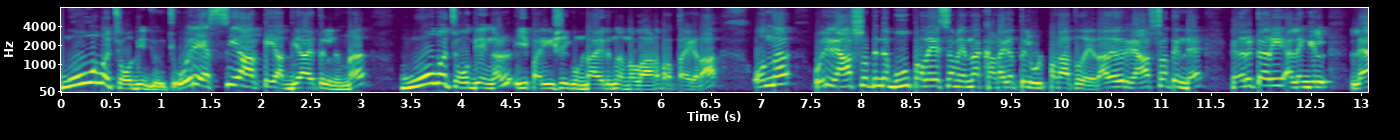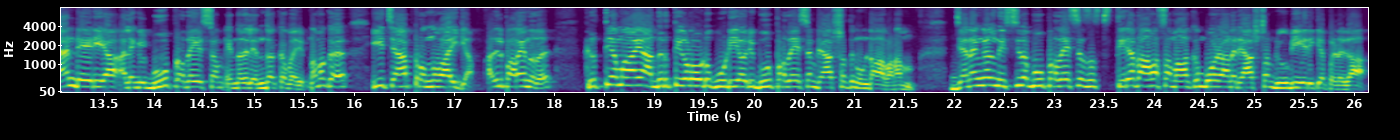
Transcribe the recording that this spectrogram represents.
മൂന്ന് ചോദ്യം ചോദിച്ചു. ഒരു എസ് സി ആർ ടി അധ്യായത്തിൽ നിന്ന് മൂന്ന് ചോദ്യങ്ങൾ ഈ പരീക്ഷയ്ക്ക് ഉണ്ടായിരുന്നു എന്നുള്ളതാണ് പ്രത്യേകത. ഒന്ന് ഒരു രാഷ്ട്രത്തിന്റെ ഭൂപ്രദേശം എന്ന ഘടകത്തിൽ ഉൾപ്പെടാത്തത് അതായത് ഒരു രാഷ്ട്രത്തിന്റെ ടെറിട്ടറി അല്ലെങ്കിൽ ലാൻഡ് ഏരിയ അല്ലെങ്കിൽ ഭൂപ്രദേശം എന്നതിൽ എന്തൊക്കെ വരും? നമുക്ക് ഈ ചാപ്റ്റർ ഒന്ന് വായിക്കാം. അതിൽ പറയുന്നത് കൃത്യമായ അതിർത്തികളോട് കൂടിയ ഒരു ഭൂപ്രദേശം രാഷ്ട്രത്തിന് ഉണ്ടാവണം ജനങ്ങൾ നിശ്ചിത ഭൂപ്രദേശ സ്ഥിരതാമസമാക്കുമ്പോഴാണ് രാഷ്ട്രം രൂപീകരിക്കപ്പെടുക.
